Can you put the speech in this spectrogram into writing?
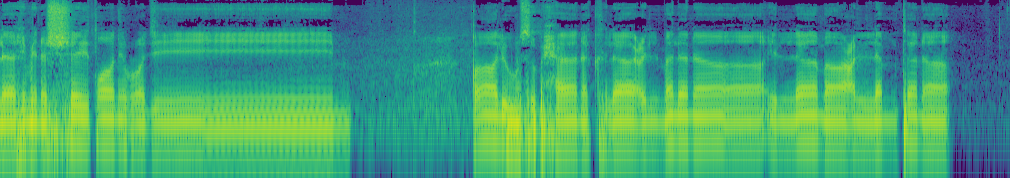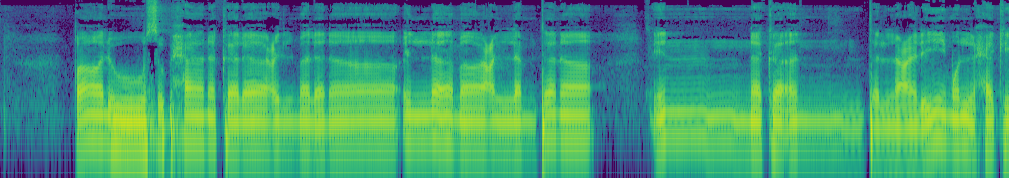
الله من الشيطان الرجيم. قالوا سبحانك لا علم لنا إلا ما علمتنا. قالوا سبحانك لا علم لنا إلا ما علمتنا. إنك أنت العليم الحكيم.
